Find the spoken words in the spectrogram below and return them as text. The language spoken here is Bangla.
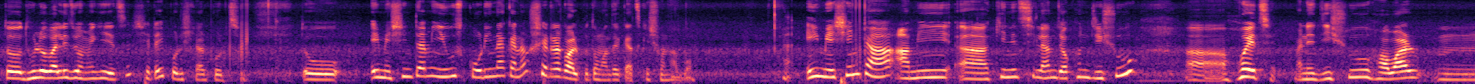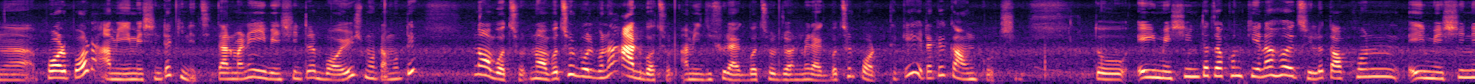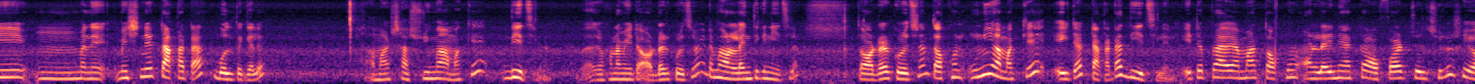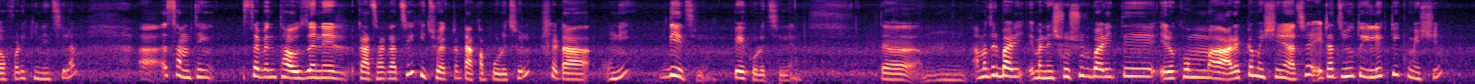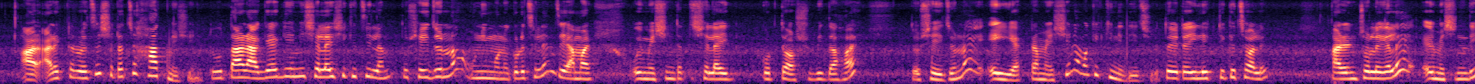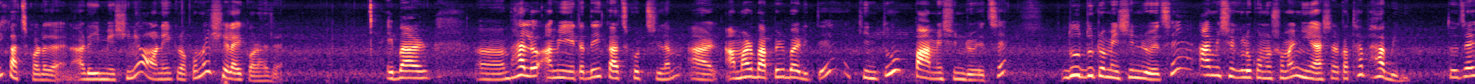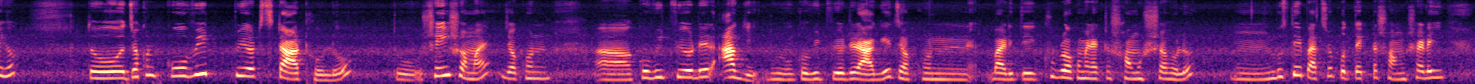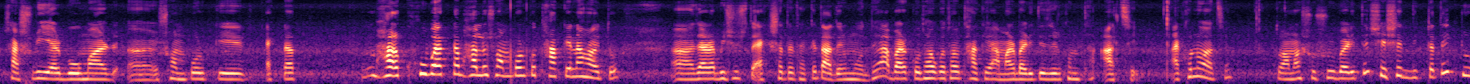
তো ধুলোবালি জমে গিয়েছে, সেটাই পরিষ্কার করছি। তো এই মেশিনটা আমি ইউজ করি না কেন সেটার গল্প তোমাদের কাছকে শোনাবো। হ্যাঁ, এই মেশিনটা আমি কিনেছিলাম যখন যিশু হয়েছে। মানে যিশু হওয়ার উম, আহ, পর পর আমি এই মেশিনটা কিনেছি। তার মানে এই মেশিনটার বয়স মোটামুটি ন বছর। ন বছর বলব না আট বছর। আমি যিশুর এক বছর জন্মের এক বছর পর থেকে এটাকে কাউন্ট করছি। তো এই মেশিনটা যখন কেনা হয়েছিল তখন এই মেশিনে মানে মেশিনের টাকাটা বলতে গেলে আমার শাশুড়ি মা আমাকে দিয়েছিলেন। যখন আমি এটা অর্ডার করেছিলাম, এটা আমি অনলাইন থেকে নিয়েছিলাম, তো অর্ডার করেছিলাম, তখন উনি আমাকে এইটার টাকাটা দিয়েছিলেন। এটা প্রায় আমার তখন অনলাইনে একটা অফার চলছিল, সেই অফারে কিনেছিলাম। সামথিং সেভেন থাউজেন্ডের কাছাকাছি কিছু একটা টাকা পড়েছিল, সেটা উনি দিয়েছিলেন পে করেছিলেন। তা আমাদের বাড়ি মানে শ্বশুর বাড়িতে এরকম আরেকটা মেশিন আছে, এটা যেহেতু ইলেকট্রিক মেশিন আর আরেকটা রয়েছে, সেটা হচ্ছে হাত মেশিন। তো তার আগে আগে আমি সেলাই শিখেছিলাম, তো সেই জন্য উনি মনে করেছিলেন যে আমার ওই মেশিনটাতে সেলাই করতে অসুবিধা হয়, তো সেই জন্য এই একটা মেশিন আমাকে কিনে দিয়েছিল। তো এটা ইলেকট্রিকে চলে। কারেন্ট চলে গেলে এই মেশিন দিয়ে কাজ করা যায় না, আর এই মেশিনে অনেক রকমের সেলাই করা যায়। এবার ভালো, আমি এটা দিয়েই কাজ করছিলাম। আর আমার বাপের বাড়িতে কিন্তু পা মেশিন রয়েছে দু দুটো মেশিন রয়েছে, আমি সেগুলো কোনো সময় নিয়ে আসার কথা ভাবিনি। তো যাই হোক তো যখন কোভিড পিরিয়ড স্টার্ট হলো, তো সেই সময় যখন কোভিড পিরিয়ডের আগে কোভিড পিরিয়ডের আগে যখন বাড়িতে খুব রকমের একটা সমস্যা হলো বুঝতেই পারছ প্রত্যেকটা সংসারেই শাশুড়ি আর বৌমার সম্পর্কের একটা খুব একটা ভালো সম্পর্ক থাকে না হয়তো। যারা বিশেষত একসাথে থাকে তাদের মধ্যে, আবার কোথাও কোথাও থাকে, আমার বাড়িতে যেরকম আছে এখনও আছে। তো আমার শ্বশুর বাড়িতে শেষের দিকটাতে একটু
